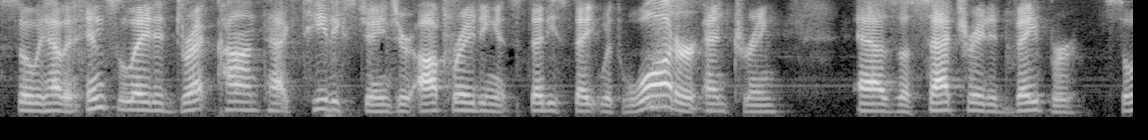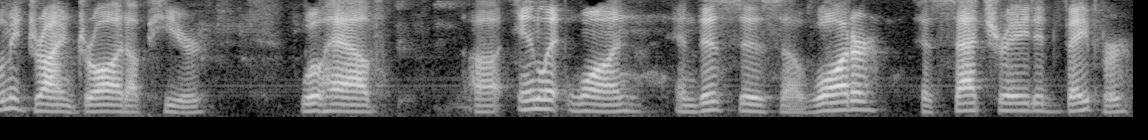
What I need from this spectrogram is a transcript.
So we have an insulated direct contact heat exchanger operating at steady state with water entering as a saturated vapor. So let me try and draw it up here. We'll have uh, inlet 1, and this is uh, water as saturated vapor.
